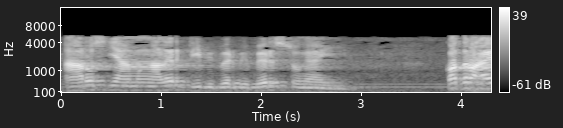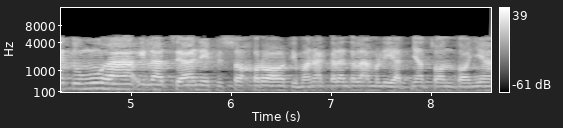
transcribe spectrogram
arus yang mengalir di bibir-bibir sungai. Qad ra'aitumuha ila janibis sakhra di mana kalian telah melihatnya contohnya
